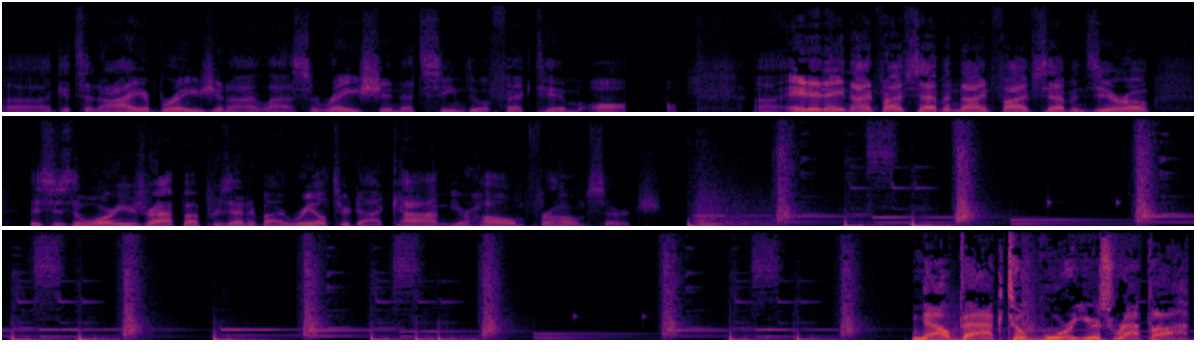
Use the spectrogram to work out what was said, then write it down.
uh, gets an eye abrasion, eye laceration that seemed to affect him all. Uh, 888 957 9570. This is the Warriors wrap up presented by Realtor.com, your home for home search. Now back to Warriors wrap up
